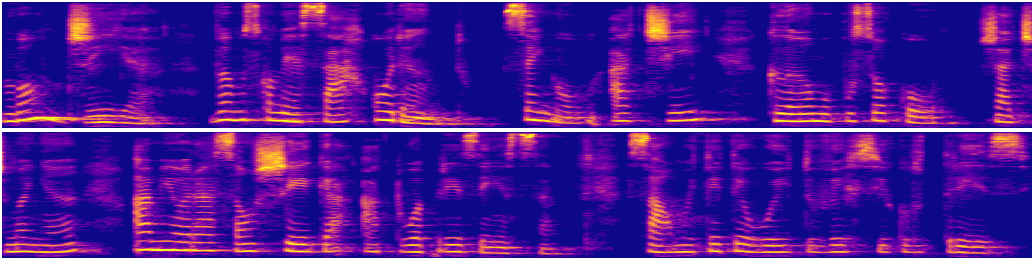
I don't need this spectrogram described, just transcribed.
Bom dia! Vamos começar orando. Senhor, a ti clamo por socorro. Já de manhã a minha oração chega à tua presença. Salmo 88, versículo 13.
